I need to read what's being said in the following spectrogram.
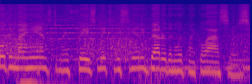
Holding my hands to my face makes me see any better than with my glasses.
